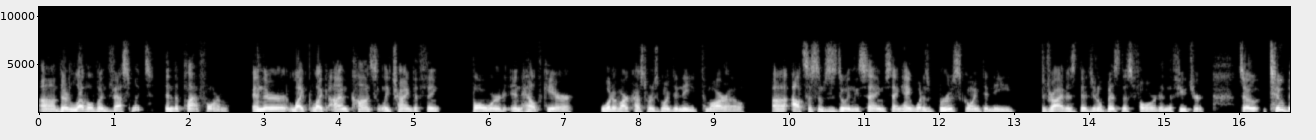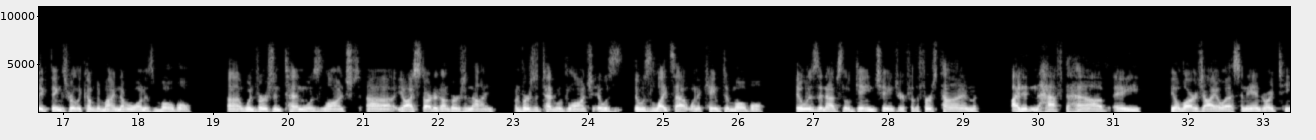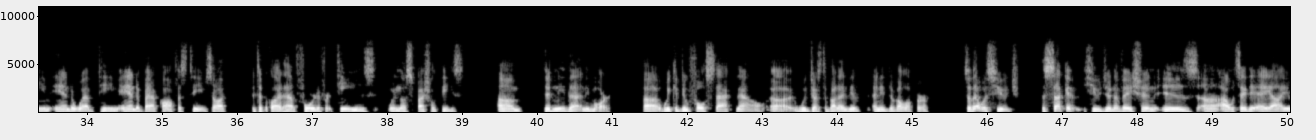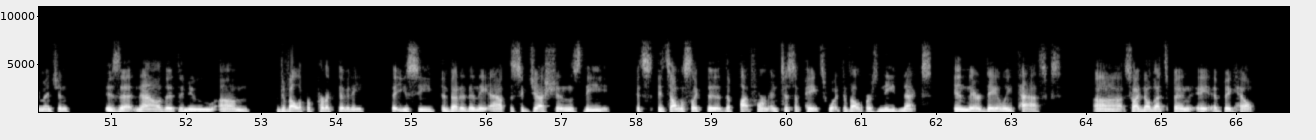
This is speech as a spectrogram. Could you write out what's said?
uh, their level of investment in the platform. And they're like, like I'm constantly trying to think forward in healthcare, what are our customers going to need tomorrow? Uh, OutSystems is doing the same, saying, hey, what is Bruce going to need to drive his digital business forward in the future. So two big things really come to mind. Number one is mobile. Uh, when version 10 was launched, uh, you know, I started on version 9. When version 10 was launched, it was it was lights out when it came to mobile. It was an absolute game changer. For the first time, I didn't have to have a you know large iOS and Android team and a web team and a back office team. So I, typically I'd have four different teams with those specialties. Um, didn't need that anymore uh, we could do full stack now uh, with just about any any developer. So that was huge. The second huge innovation is, uh, I would say, the AI you mentioned, is that now that the new um, developer productivity that you see embedded in the app, the suggestions, the it's it's almost like the the platform anticipates what developers need next in their daily tasks. Uh, so I know that's been a, a big help.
